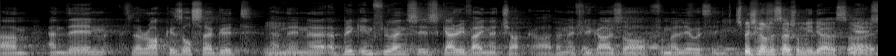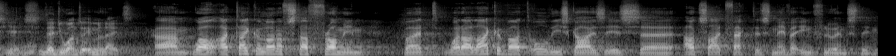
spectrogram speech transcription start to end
Um, and then The Rock is also good. And then uh, a big influence is Gary Vaynerchuk. I don't know if you guys are familiar with him. Especially on the social media side. Yes, yes. That you want to emulate. Um, well, I take a lot of stuff from him, but what I like about all these guys is uh, outside factors never influence them.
